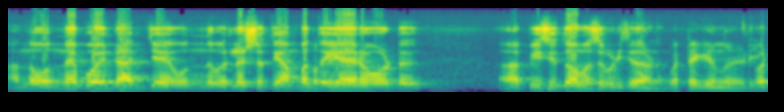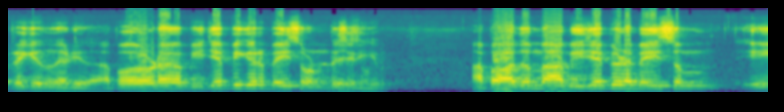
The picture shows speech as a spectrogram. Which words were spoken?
അന്ന് ഒന്നേ പോയിന്റ് അഞ്ച് ഒന്ന് ഒരു ലക്ഷത്തി അമ്പത്തി അയ്യായിരം വോട്ട് പി സി തോമസ് പിടിച്ചതാണ്. ഒറ്റയ്ക്ക് ഒറ്റയ്ക്ക് നിന്ന് നേടിയത് അപ്പോൾ അവിടെ ബി ജെ പിക്ക് ഒരു ബേസ് ഉണ്ട് ശരിക്കും. അപ്പോൾ അതും ആ ബി ജെ പിയുടെ ബേസും ഈ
